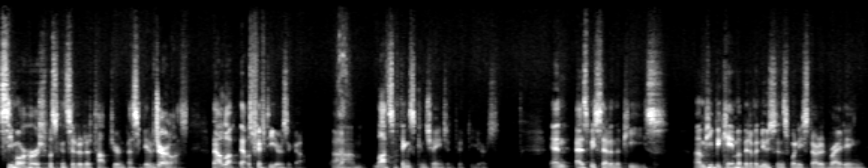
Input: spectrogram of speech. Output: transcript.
Seymour Hersh was considered a top tier investigative journalist. Now, look, that was 50 years ago. Yeah. Um, lots of things can change in 50 years. And as we said in the piece, um, he became a bit of a nuisance when he started writing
